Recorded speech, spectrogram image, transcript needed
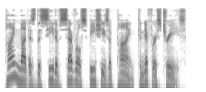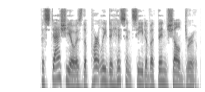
Pine nut is the seed of several species of pine coniferous trees. Pistachio is the partly dehiscent seed of a thin-shelled drupe.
